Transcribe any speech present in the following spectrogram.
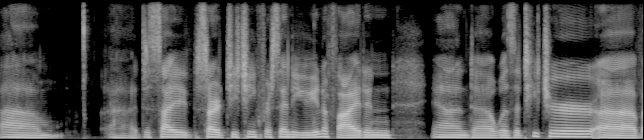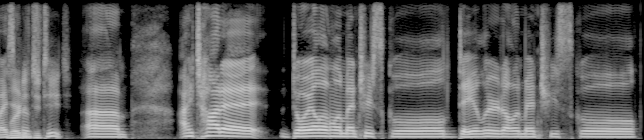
um, uh, decided started teaching for San Diego Unified, and and uh, was a teacher, uh, vice. Where did you teach? Um, I taught at Doyle Elementary School, Dailard Elementary School.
